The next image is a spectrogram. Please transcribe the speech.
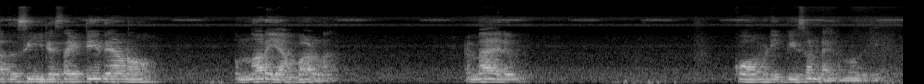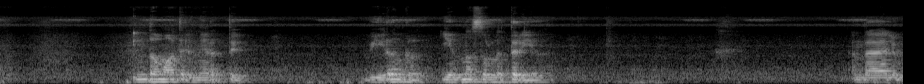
അത് സീരിയസ് ആയിട്ട് ചെയ്താണോ ഒന്നും അറിയാൻ പാടില്ല. എന്തായാലും കോമഡി പീസ് ഉണ്ടായിരുന്നു അതിൽ ഇന്ത മാതിരി നിരത്ത് വീരങ്കൾ എന്ന സൊല്ല തെറിയത് എന്തായാലും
